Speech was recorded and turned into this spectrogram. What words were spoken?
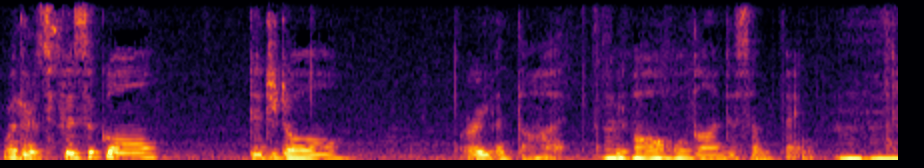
whether it's physical, digital, or even thought. We mm-hmm. all hold on to something. Mm-hmm.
